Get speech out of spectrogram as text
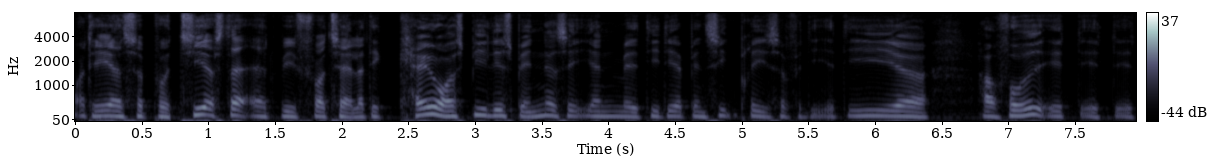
Og det er altså på tirsdag, at vi fortæller. Det kan jo også blive lidt spændende at se, Jan, med de der benzinpriser, fordi at de øh, har fået et, et, et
